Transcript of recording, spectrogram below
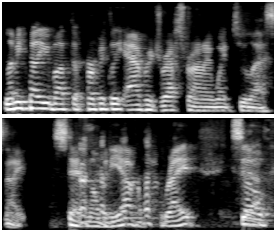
Let me tell you about the perfectly average restaurant I went to last night said nobody ever, right? So yeah.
